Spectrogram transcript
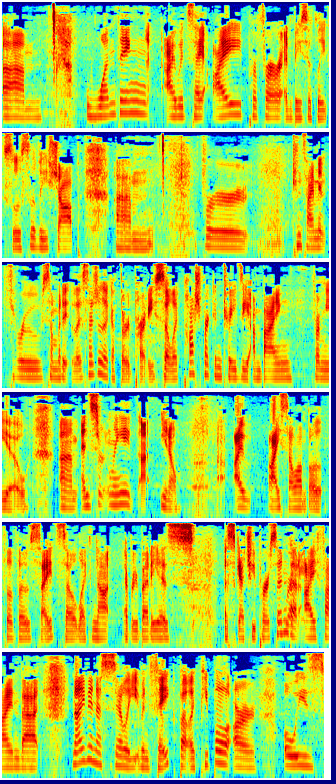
Um one thing I would say I prefer and basically exclusively shop um, for consignment through somebody, essentially like a third party. So like Poshmark and Tradesy, I'm buying from you, um, and certainly, uh, you know, I I sell on both of those sites, so like not everybody is a sketchy person, Right. but I find that not even necessarily even fake, but like people are always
